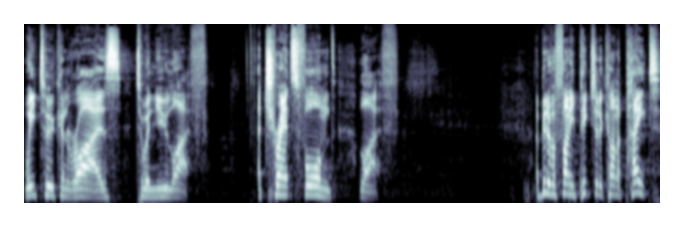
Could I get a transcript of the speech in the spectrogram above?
we too can rise to a new life, a transformed life. A bit of a funny picture to kind of paint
